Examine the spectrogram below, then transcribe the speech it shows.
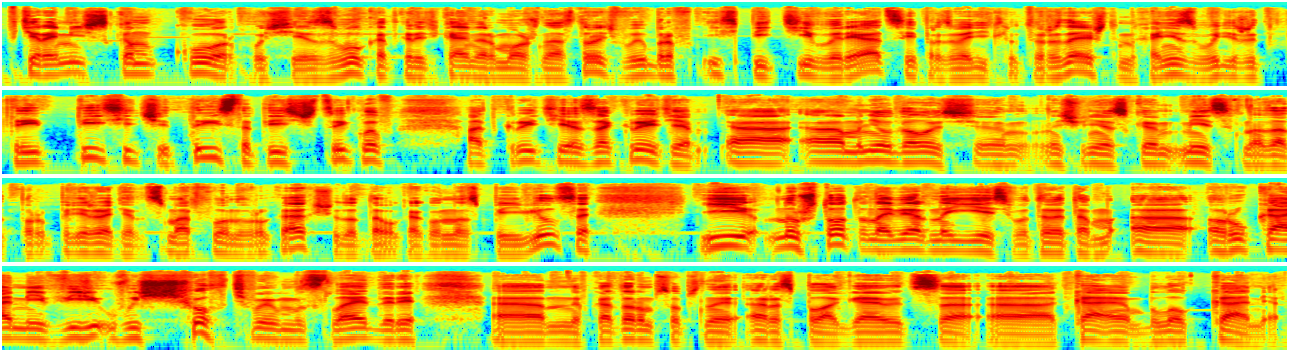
в керамическом корпусе. Звук открыть камер можно настроить, выбрав из пяти вариаций. Производитель утверждает, что механизм выдержит 3300 тысяч циклов открытия-закрытия. А, а, Мне удалось э, еще несколько месяцев назад подержать этот смартфон в руках, еще до того, как он у нас появился. И, ну, что-то, наверное, есть вот в этом э, руками выщелкиваемом слайдере, э, в котором, собственно, располагаются э, блок камер.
